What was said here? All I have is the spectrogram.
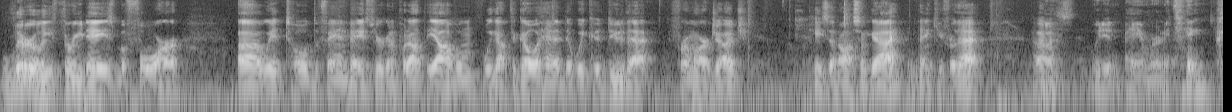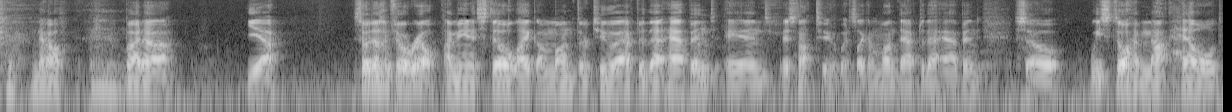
literally three days before uh, we had told the fan base we were going to put out the album, we got the go ahead that we could do that from our judge. He's an awesome guy. Thank you for that. Uh, we didn't pay him or anything. no, but uh, yeah. So it doesn't feel real. I mean, it's still like a month or two after that happened, and it's not two, but it's like a month after that happened. So we still have not held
